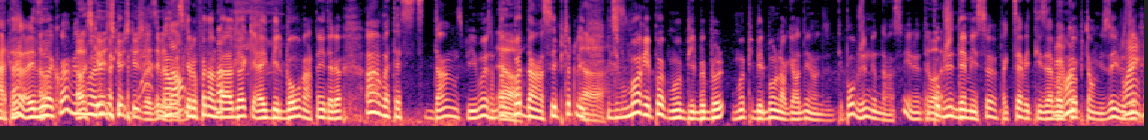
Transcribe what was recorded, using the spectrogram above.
Attends, j'allais dire Ah. quoi? Ah, excuse, excuse, excuse, vas-y. Non, Non. parce que l'autre fois dans le Ah. balado avec Bilbo, Martin était là. Ah, votre petite danse. Puis moi, ça me tente Ah. pas de danser. Puis toutes les. Ah. Il dit, vous m'aurez pas. Puis moi, puis Bilbo, moi, puis Bilbo, on l'a regardé. On dit, t'es pas obligé de venir danser. T'es Ouais. pas obligé d'aimer ça. Fait que, tu sais, avec tes avocats Ben ouais. puis ton musée, je veux Ouais. dire,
